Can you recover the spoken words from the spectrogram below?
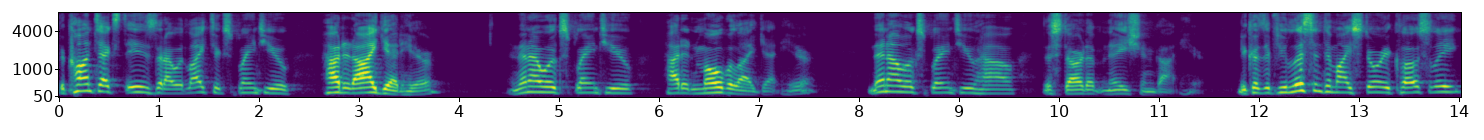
The context is that I would like to explain to you how did I get here, and then I will explain to you how did Mobileye get here. And then I will explain to you how the startup nation got here. Because if you listen to my story closely,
